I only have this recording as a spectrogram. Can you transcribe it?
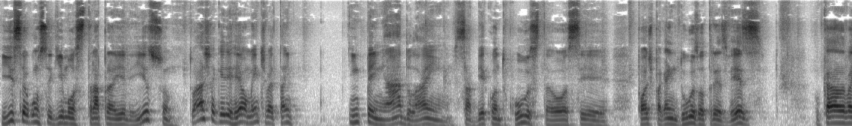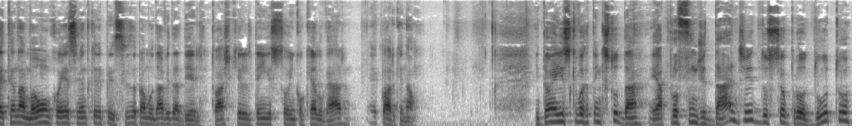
E se eu conseguir mostrar para ele isso, tu acha que ele realmente vai estar tá empenhado lá em saber quanto custa ou se pode pagar em duas ou três vezes, o cara vai ter na mão o conhecimento que ele precisa para mudar a vida dele. Tu acha que ele tem isso em qualquer lugar? É claro que não. Então é isso que você tem que estudar, é a profundidade do seu produto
